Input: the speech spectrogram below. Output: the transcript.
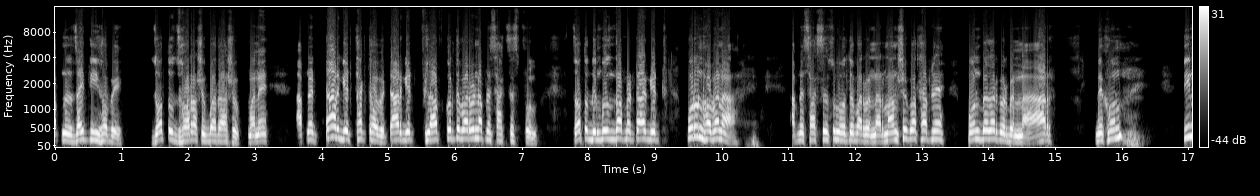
আপনার যাইতেই হবে। যত ঝড় আসুক, বাধা আসুক মানে আপনার টার্গেট থাকতে হবে। টার্গেট ফিল আপ করতে পারবেন, আপনি সাকসেসফুল যতদিন পর্যন্ত আপনার টার্গেট পূরণ হবে না, আপনি সাকসেসফুল হতে পারবেন না। আর মানুষের কথা আপনি মন বেজার করবেন না। আর দেখুন, তিন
